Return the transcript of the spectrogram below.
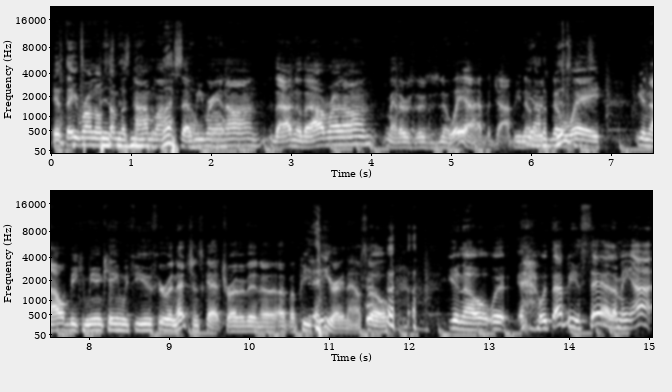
if they run on some of the timelines that we ran bro. on, that I know that I run on, man, there's there's no way I have a job. You know, out there's of no business. way. You know, I will be communicating with you through an etch and sketch rather than a, a, a PC right now. So, you know, with, with that being said, I mean, I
